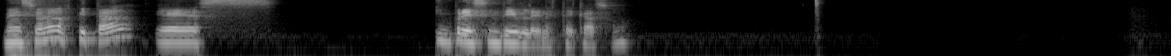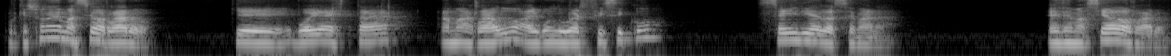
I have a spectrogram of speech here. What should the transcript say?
Mencionar el hospital es imprescindible en este caso. Porque suena demasiado raro que voy a estar amarrado a algún lugar físico seis días de la semana. Es demasiado raro.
